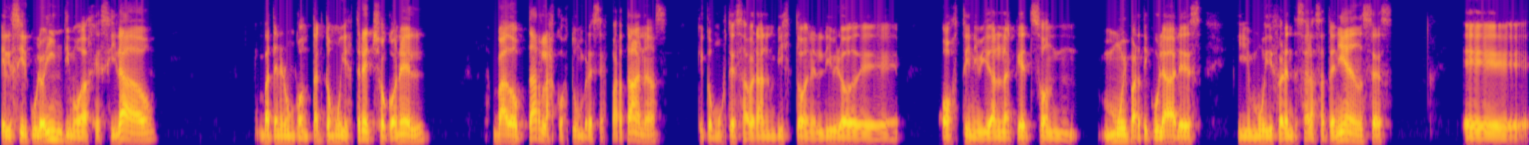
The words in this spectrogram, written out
el círculo íntimo de Agesilao, va a tener un contacto muy estrecho con él, va a adoptar las costumbres espartanas, que como ustedes habrán visto en el libro de Austin y Vidal Naquet son muy particulares y muy diferentes a las atenienses. Eh,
